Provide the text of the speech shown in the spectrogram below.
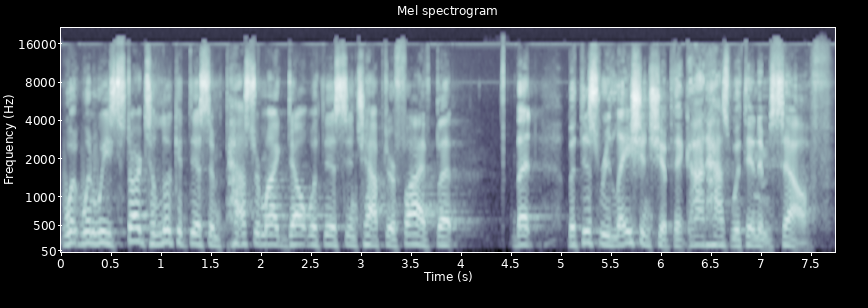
when we start to look at this, and Pastor Mike dealt with this in chapter five, but, but, but this relationship that God has within himself.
